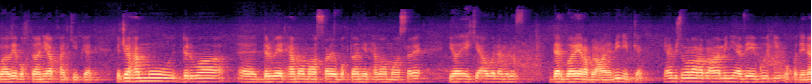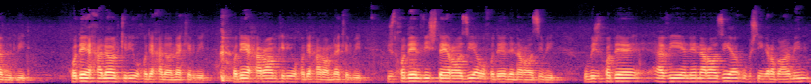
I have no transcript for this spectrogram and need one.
و اوه بختانیه بخلکی بکد جا همو دروا درویت همه ماصره و بختانیت همه ماصره یا ایکی اول مروف درباره رب العالمین بکد يعني بجد والله رب العالمين اوه بوتي و خده نبود بید. خده حلال کری و خده حلال نکر بید. خده حرام کری و خده حرام نکر بید. بجد خده الویشته راضیه و خده لنرازی بید. و بجد خده اوه لنرازیه و بجد رب العالمين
